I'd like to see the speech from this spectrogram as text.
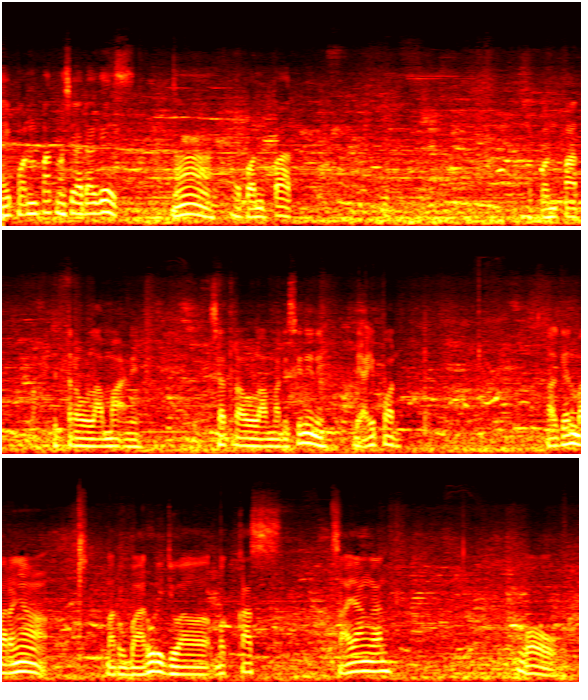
iPhone 4 masih ada guys. Nah iPhone 4 iPhone 4 Wah, terlalu lama nih. Saya terlalu lama di sini nih di iPhone. Lagian barangnya baru-baru dijual bekas. Sayang kan? Wow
